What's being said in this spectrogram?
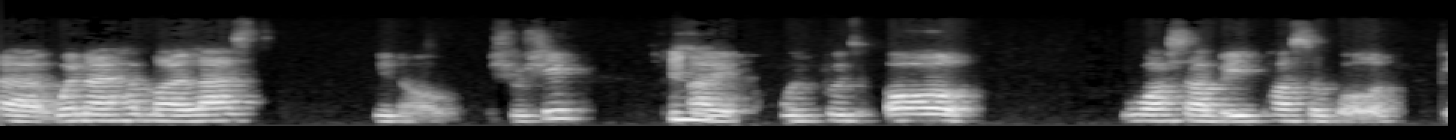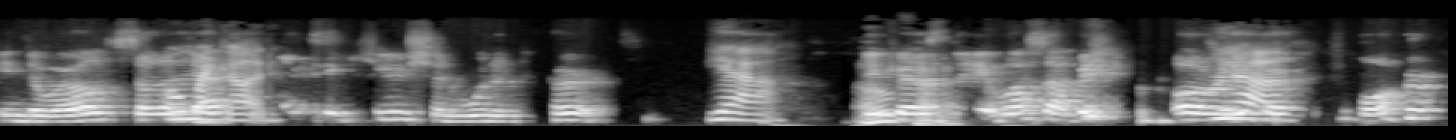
uh, when I have my last, you know, sushi, mm-hmm. I would put all wasabi possible in the world so that oh my God. execution wouldn't hurt. Yeah. Because okay. the wasabi already yeah. more.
